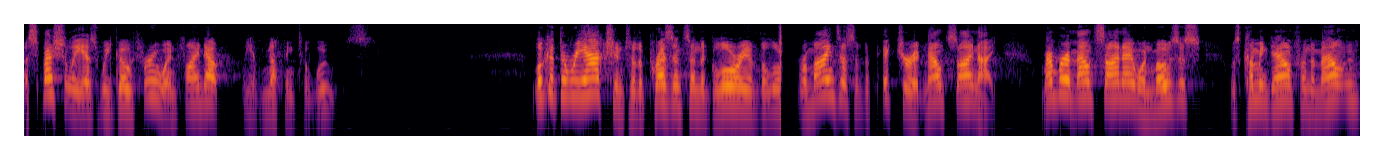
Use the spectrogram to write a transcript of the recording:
especially as we go through and find out we have nothing to lose. Look at the reaction to the presence and the glory of the Lord. It reminds us of the picture at Mount Sinai. Remember at Mount Sinai when Moses was coming down from the mountain?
